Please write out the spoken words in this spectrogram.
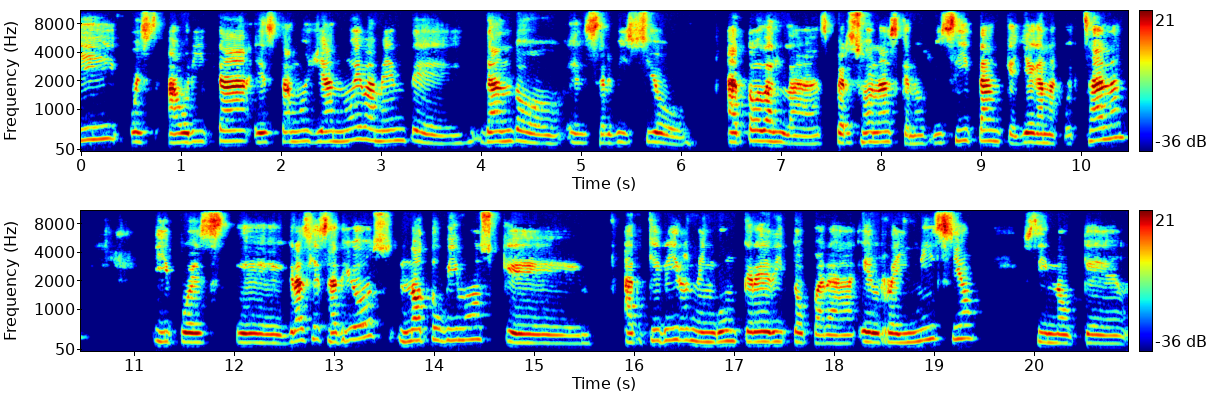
y pues ahorita estamos ya nuevamente dando el servicio a todas las personas que nos visitan, que llegan a Coetzalan. Y pues eh, gracias a Dios no tuvimos que adquirir ningún crédito para el reinicio, sino que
